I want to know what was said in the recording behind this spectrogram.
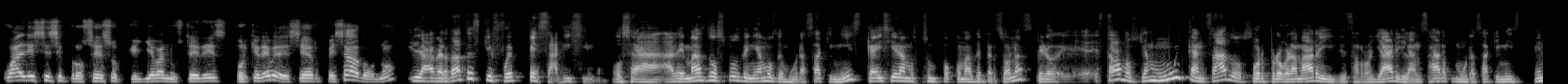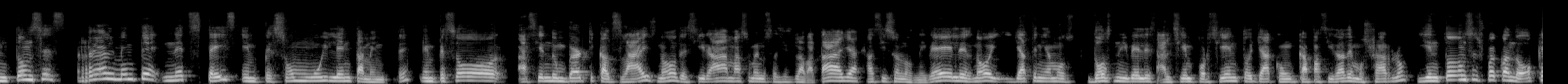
¿Cuál es ese proceso que llevan ustedes? Porque debe de ser pesado, ¿no? La verdad es que fue pesadísimo. O sea, además nosotros veníamos de Murasaki Mist, que ahí sí éramos un poco más de personas, pero eh, estábamos ya muy cansados por programar y desarrollar y lanzar Murasaki Mist. Entonces, realmente NetSpace empezó muy lentamente. Empezó haciendo un vertical slice, ¿no? Decir, ah, más o menos así es la batalla, así son los niveles, ¿no? Y ya teníamos dos niveles al 100%, ya con capacidad de mostrarlo. Y entonces fue cuando, ok,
